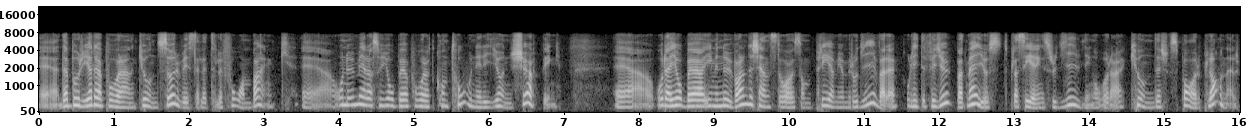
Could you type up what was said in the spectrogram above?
Eh, där började jag på vår kundservice eller telefonbank eh, och numera så jobbar jag på vårt kontor nere i Jönköping. Eh, och där jobbar jag i min nuvarande tjänst då som premiumrådgivare och lite fördjupat med just placeringsrådgivning och våra kunders sparplaner.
